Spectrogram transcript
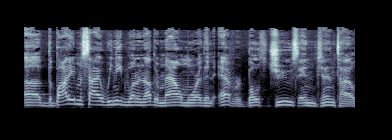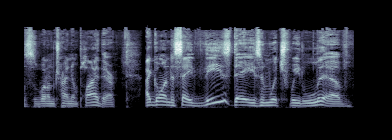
Uh, the body of Messiah, we need one another now more than ever, both Jews and Gentiles, is what I'm trying to imply there. I go on to say, these days in which we live,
